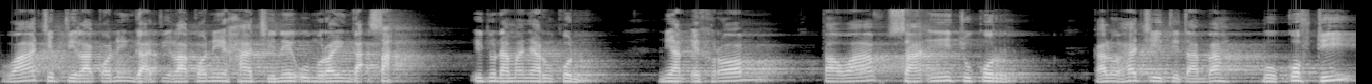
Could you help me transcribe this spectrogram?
wajib dilakoni, enggak dilakoni haji ini umroh enggak sah. Itu namanya rukun. Niat ikhram, tawaf, sa'i, cukur. Kalau haji ditambah wukuf di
